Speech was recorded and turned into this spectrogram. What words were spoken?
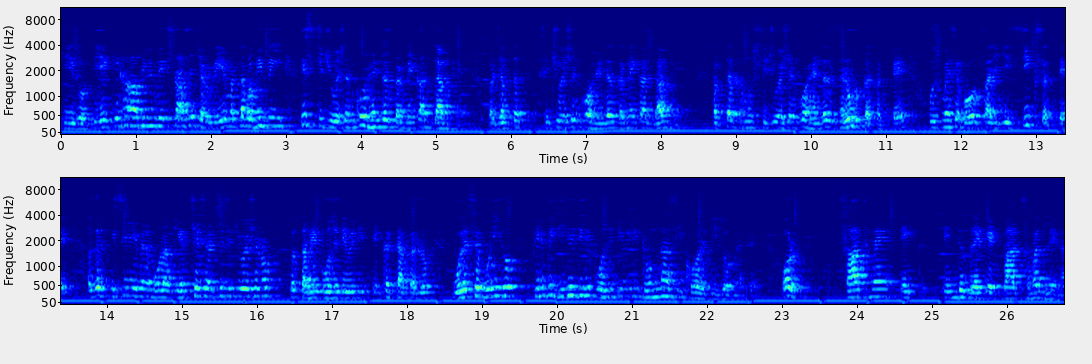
चीज़ होती है कि हाँ अभी भी मेरी साँसें चल रही है मतलब अभी भी इस सिचुएशन को हैंडल करने का दम है। और जब तक सिचुएशन को हैंडल करने का दम है तब तक हम उस सिचुएशन को हैंडल ज़रूर कर सकते हैं। उसमें से बहुत सारी चीज़ सीख सकते हैं। अगर इसीलिए मैंने बोला कि अच्छे से अच्छी सिचुएशन हो तो तभी पॉजिटिविटी इकट्ठा कर लो। बुरे से बुरी हो, फिर भी धीरे धीरे पॉजिटिविटी ढूंढना सीखो हर चीज़ों में से। और साथ में एक इन द ब्रैकेट बात समझ लेना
